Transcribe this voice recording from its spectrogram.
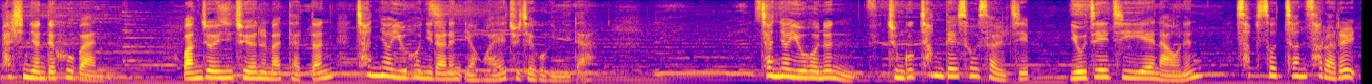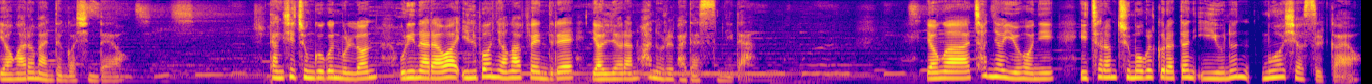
80년대 후반 왕조연이 주연을 맡았던 천녀유혼이라는 영화의 주제곡입니다. 천녀유혼은 중국 청대 소설집 요제지에 나오는 섭소천 설화를 영화로 만든 것인데요. 당시 중국은 물론 우리나라와 일본 영화 팬들의 열렬한 환호를 받았습니다. 영화 천녀유혼이 이처럼 주목을 끌었던 이유는 무엇이었을까요?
